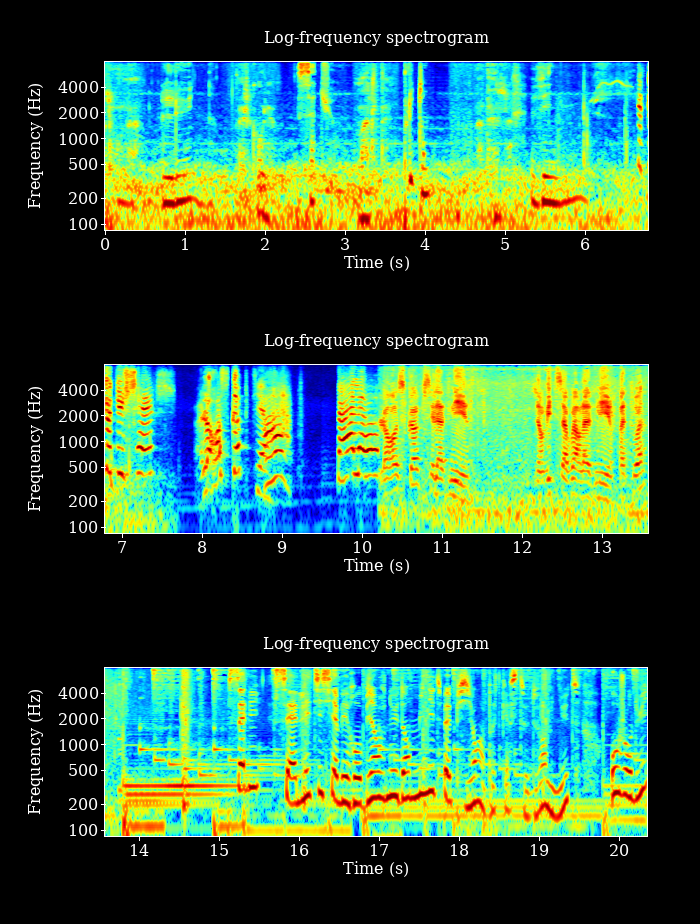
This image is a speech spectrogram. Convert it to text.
Luna, Lune, Mercurio, Saturne, Marte, Pluton, la Terre. Vénus. Qu'est-ce que tu cherches? L'horoscope, tiens. Ah, bah alors? L'horoscope, c'est l'avenir. J'ai envie de savoir l'avenir, pas toi? Salut, c'est Anne-Laetitia Béraud. Bienvenue dans Minute Papillon, un podcast de 20 minutes. Aujourd'hui,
